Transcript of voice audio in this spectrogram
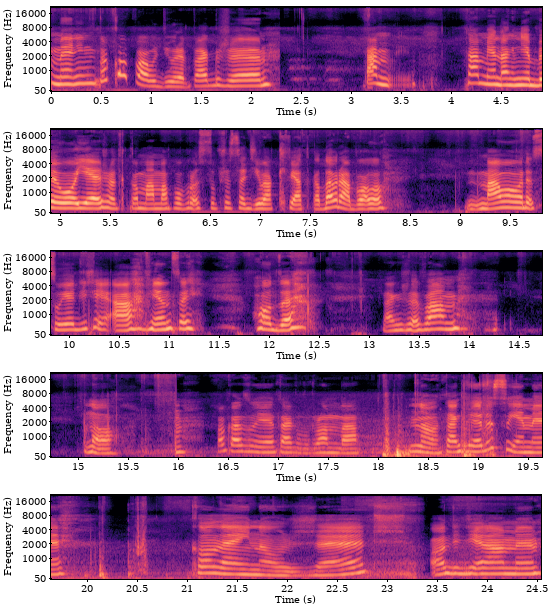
i Melin dokopał dziurę, także tam, tam jednak nie było jeża, tylko mama po prostu przesadziła kwiatka. Dobra, bo mało rysuję dzisiaj, a więcej chodzę Także wam, no, pokazuję, tak wygląda. No, także rysujemy kolejną rzecz. Oddzielamy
